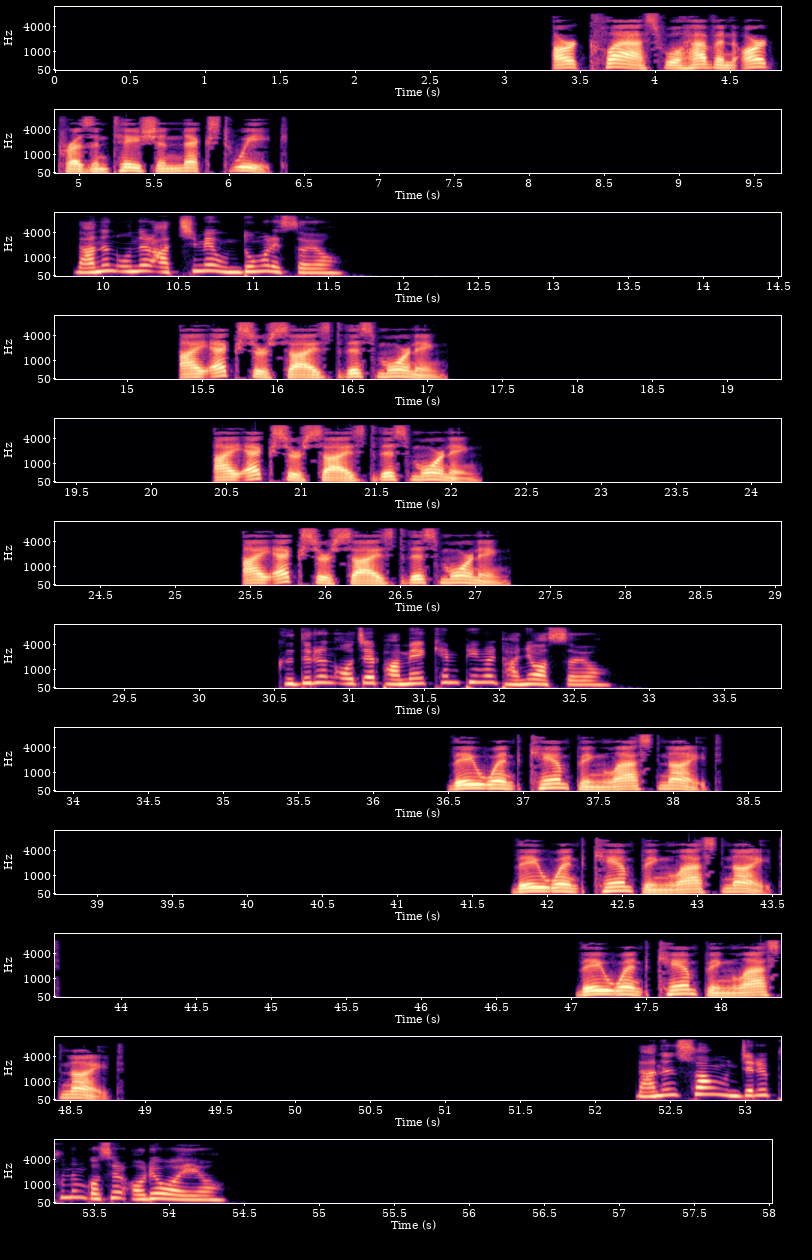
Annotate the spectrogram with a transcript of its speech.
Our class will have an art presentation next week. 나는 오늘 아침에 운동을 했어요. I exercised this morning. I exercised this morning. I exercised this morning. 그들은 어제 밤에 캠핑을 다녀왔어요. They went camping last night. They went camping last night. They went camping last night. 나는 수학 문제를 푸는 것을 어려워해요.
